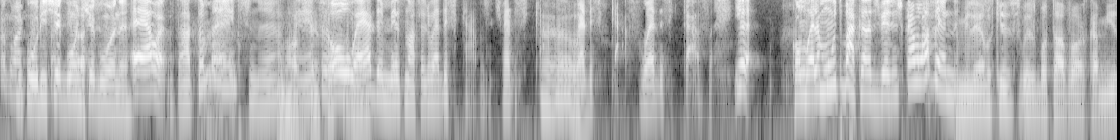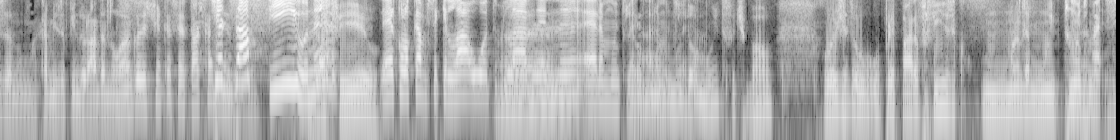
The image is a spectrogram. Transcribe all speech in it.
Agora, E por isso chegou onde chegou, né? É, ué, exatamente, né? Nossa. Ou o Éder mesmo no Atlético, o Éder ficava, gente. O Éder ficava, É, o. Éder ficava, o Éder ficava. E como era muito bacana de ver, a gente ficava lá vendo, né? Eu me lembro que eles, eles botavam a camisa, numa camisa pendurada no ângulo, eles tinham que acertar a camisa. Tinha desafio, né? Desafio. É, colocava isso aqui lá, o outro lá, né, né? Era muito legal, era muito mudou legal. muito o futebol. Hoje o, o preparo físico manda muito. Muito né? mais.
